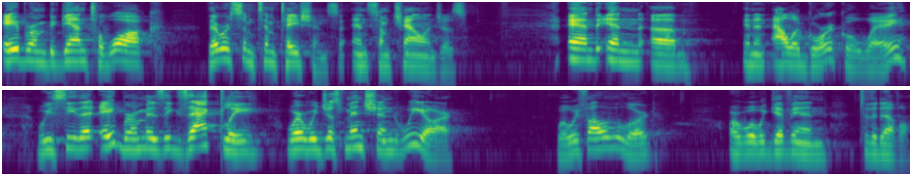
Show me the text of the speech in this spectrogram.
Abram began to walk, there were some temptations and some challenges. And in, uh, in an allegorical way, we see that Abram is exactly where we just mentioned we are. Will we follow the Lord or will we give in to the devil?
